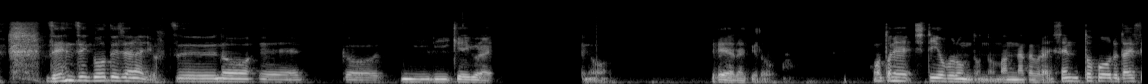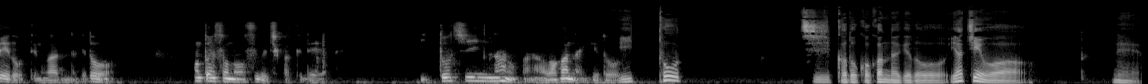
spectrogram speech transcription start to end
全然豪邸じゃないよ。普通の、えーっと、2DK ぐらいの部屋だけど、本当にシティオブロンドンの真ん中ぐらい、セントポール大聖堂っていうのがあるんだけど、本当にそのすぐ近くで、一等地なのかな？わかんないけど、一等地かどうかわかんないけど、家賃は、ね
